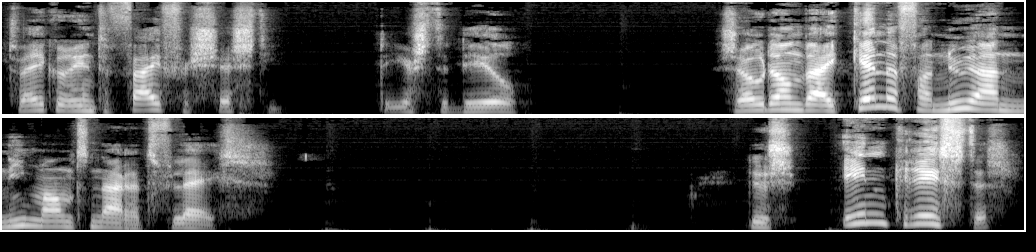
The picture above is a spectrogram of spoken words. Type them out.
2 Korinthe 5 vers 16, het eerste deel. Zodan wij kennen van nu aan niemand naar het vlees. Dus in Christus,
